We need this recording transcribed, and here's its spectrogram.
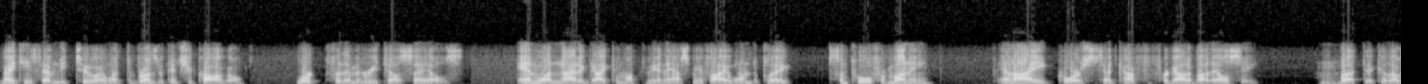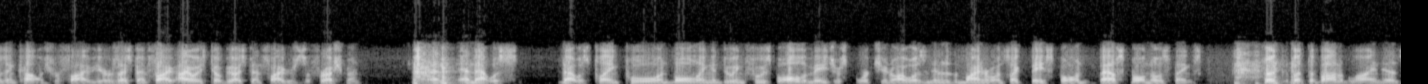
1972, I went to Brunswick in Chicago, worked for them in retail sales. And one night, a guy came up to me and asked me if I wanted to play some pool for money. And I, of course, had kind of forgot about Elsie. Hmm. But because uh, I was in college for five years, I spent five. I always tell people I spent five years as a freshman, and and that was that was playing pool and bowling and doing foosball, all the major sports. You know, I wasn't into the minor ones like baseball and basketball and those things. But but the bottom line is,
